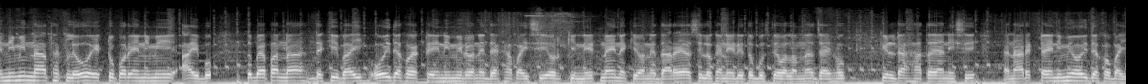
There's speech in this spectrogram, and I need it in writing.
এনিমি না থাকলেও একটু পরে এনিমি আইবো। তো ব্যাপার না, দেখি ভাই, ওই দেখো একটা এনিমি রনে দেখা পাইছি, ওর কি নেট নাই নাকি? অনেক দাঁড়ায় আসিল কেন এটি তো বুঝতে পারলাম না। যাই হোক, কিলটা হাতায় আনিছি। আর আরেকটা এনিমি ওই দেখো ভাই,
